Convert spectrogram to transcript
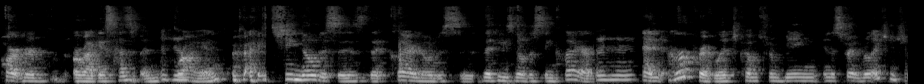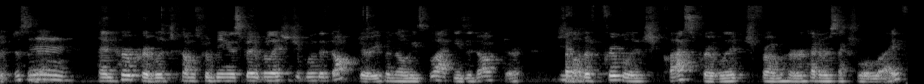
partner, or I guess husband, mm-hmm. Brian, right? She notices that Claire notices that he's noticing Claire. Mm-hmm. And her privilege comes from being in a straight relationship, doesn't mm. it? And her privilege comes from being in a straight relationship with a doctor, even though he's black, he's a doctor. Yeah. A lot of privilege, class privilege from her heterosexual life.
